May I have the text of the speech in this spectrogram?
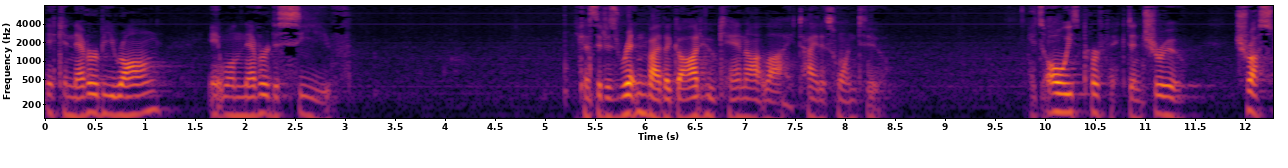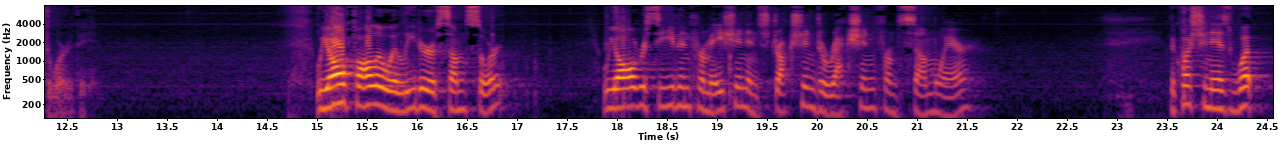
It can never be wrong, it will never deceive because it is written by the God who cannot lie. Titus 1 2. It's always perfect and true, trustworthy. We all follow a leader of some sort. We all receive information, instruction, direction from somewhere. The question is what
